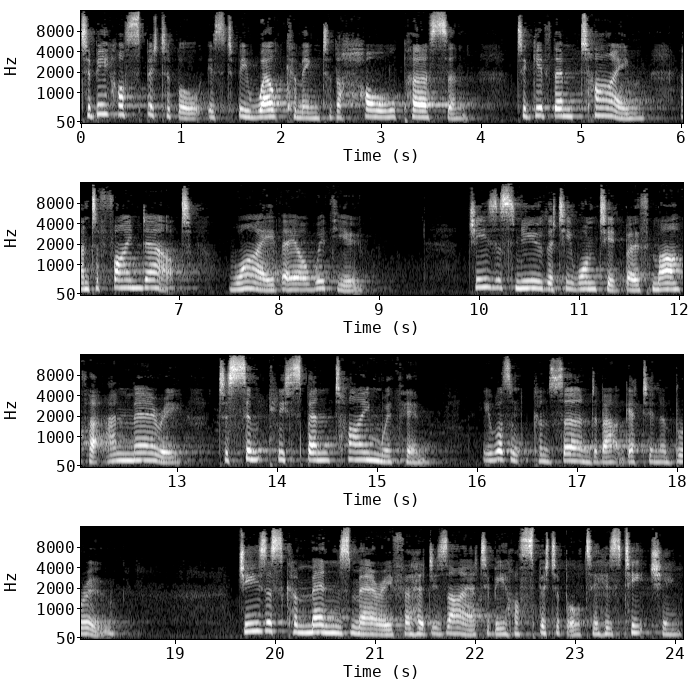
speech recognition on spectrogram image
To be hospitable is to be welcoming to the whole person, to give them time and to find out why they are with you. Jesus knew that he wanted both Martha and Mary to simply spend time with him. He wasn't concerned about getting a brew. Jesus commends Mary for her desire to be hospitable to his teaching.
